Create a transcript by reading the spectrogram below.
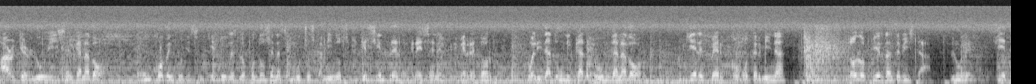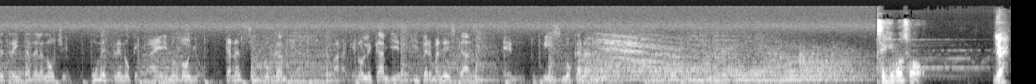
Parker Lewis, el ganador. Un joven cuyas inquietudes lo conducen hacia muchos caminos y que siempre regresa en el primer retorno. Cualidad única de un ganador. ¿Quieres ver cómo termina? No lo pierdas de vista. Lunes, 7.30 de la noche. Un estreno que cae en otoño. Canal 5 cambia. Para que no le cambies y permanezcas en tu mismo canal. ¿Seguimos o.? Ya.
